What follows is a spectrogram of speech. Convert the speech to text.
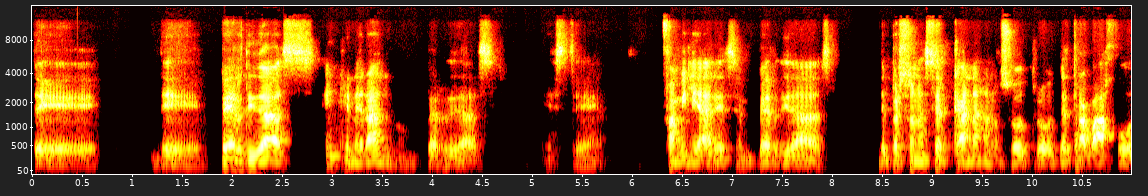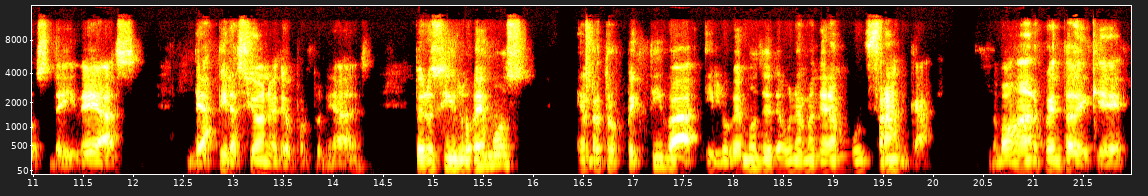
De, pérdidas en general. Pérdidas este, familiares, pérdidas de personas cercanas a nosotros, de trabajos, de ideas, de aspiraciones, de oportunidades. Pero si lo vemos en retrospectiva y lo vemos desde una manera muy franca, nos vamos a dar cuenta de que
